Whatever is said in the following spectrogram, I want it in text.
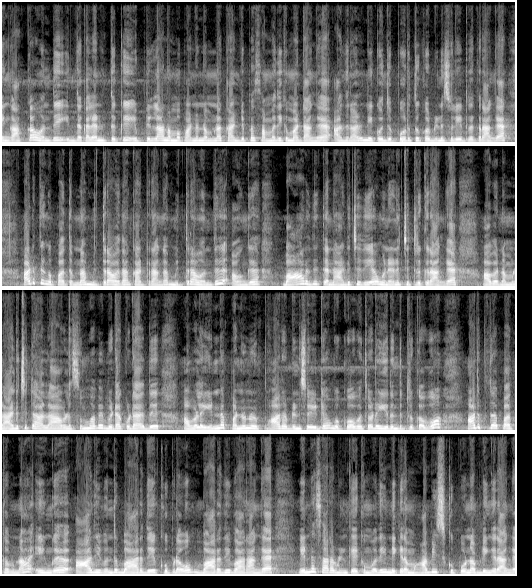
எங்கள் அக்கா வந்து இந்த கல்யாணத்துக்கு இப்படிலாம் நம்ம பண்ணணும்னா கண்டிப்பாக சம்மதிக்க மாட்டாங்க. அதனால நீ கொஞ்சம் பொறுத்துக்கோ அப்படின்னு சொல்லிட்டு இருக்கிறாங்க. அடுத்தவங்க பார்த்தோம்னா மித்ராவை தான் காட்டுறாங்க. மித்ரா வந்து அவங்க பாரதி தன்னை அடிச்சதையே அவங்க நினச்சிட்டு இருக்கிறாங்க. அவள் நம்மளை அடிச்சிட்டாளா? அவளை சும்மாவே விடக்கூடாது. அவளை என்ன பண்ணணும் பாரு அப்படின்னு சொல்லிட்டு அவங்க கோபத்தோடு இருந்துட்டுருக்கவும் அடுத்ததாக பார்த்தோம்னா இவங்க ஆதி வந்து பாரதியை கூப்பிடவும் பாரதி வராங்க. என்ன சார் அப்படின்னு கேட்கும்போது இன்றைக்கி நம்ம ஆஃபீஸுக்கு போகணும் அப்படிங்கிறாங்க.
